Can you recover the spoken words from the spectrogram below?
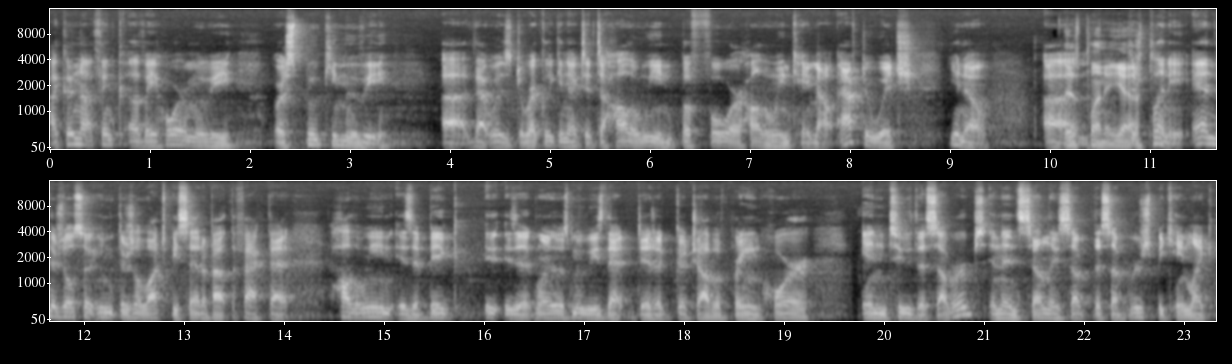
I could not think of a horror movie or a spooky movie uh, that was directly connected to Halloween before Halloween came out. After which, you know, um, There's plenty, yeah. there's plenty, and there's also you know, there's a lot to be said about the fact that Halloween is a big is it one of those movies that did a good job of bringing horror into the suburbs, and then suddenly sub the suburbs became like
